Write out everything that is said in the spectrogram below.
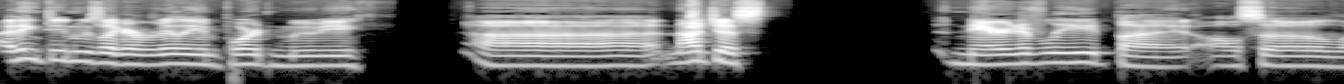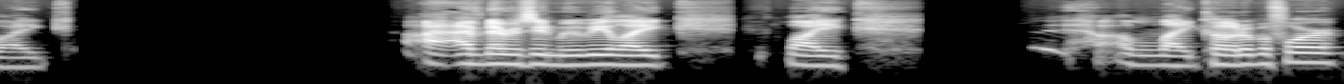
I think Dune was like a really important movie. Uh not just narratively, but also like I, I've never seen a movie like like like Coda before,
